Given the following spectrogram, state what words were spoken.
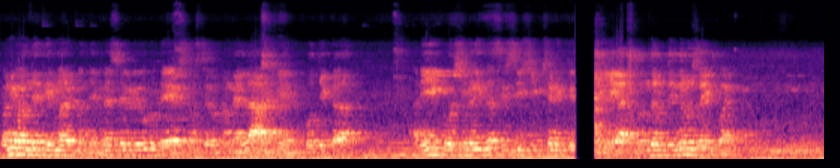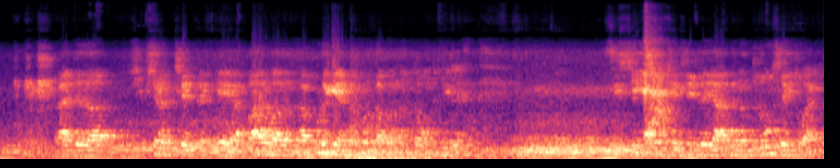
ಕೊನೆಗೆ ಒಂದೇ ತೀರ್ಮಾನಕ್ಕೆ ಬಂದೆ. ಎಂ ಎಸ್ ಯವರು ಡೇ ಸಂಸ್ಥೆಯವರು ನಮ್ಮೆಲ್ಲ ಆತ್ಮೀಯ, ಭೌತಿಕ, ಅನೇಕ ವರ್ಷಗಳಿಂದ ಸಿರಿಸಿ ಶಿಕ್ಷಣಕ್ಕೆ ಸಂದರ್ಭದಿಂದಲೂ ಸಹಿತವಾಗಿ ರಾಜ್ಯದ ಶಿಕ್ಷಣ ಕ್ಷೇತ್ರಕ್ಕೆ ಅಪಾರವಾದಂತಹ ಕೊಡುಗೆಯನ್ನು ಕೊಡ್ತಾ ಬಂದಂತ ಒಂದು ಜಿಲ್ಲೆ. ಜಿಲ್ಲೆಯ ನಂತರವೂ ಸಹಿತವಾಗಿ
